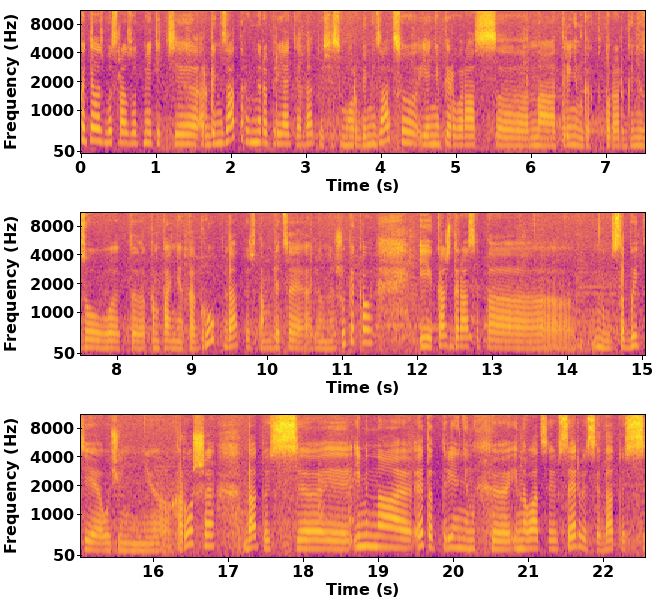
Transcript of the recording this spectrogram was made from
хотелось бы сразу отметить э, организаторов мероприятия, да, то есть и саму организацию. Я не первый раз э, на тренингах, которые организовывает э, компания как групп, да, то есть там в лице Алены Жупиковой. И каждый раз это ну, событие очень хорошее, да, то есть именно этот тренинг инновации в сервисе, да, то есть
